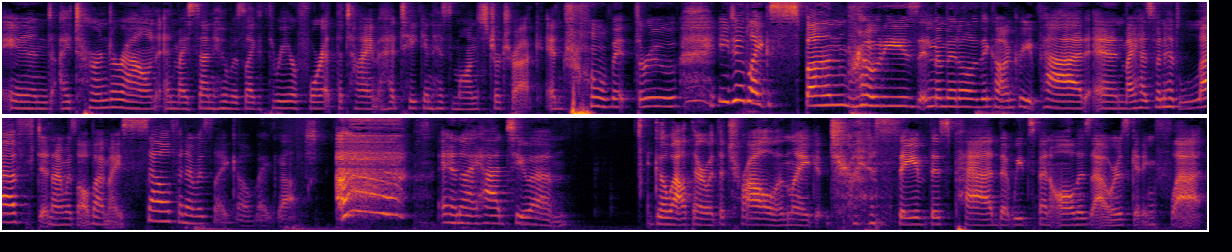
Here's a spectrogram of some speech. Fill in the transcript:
And I turned around, and my son, who was like three or four at the time, had taken his monster truck and drove it through. He did like spun Brodies in the middle of the concrete pad. And my husband had left, and I was all by myself. And I was like, oh my gosh. and I had to, um, go out there with a trowel and like try to save this pad that we'd spent all these hours getting flat.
